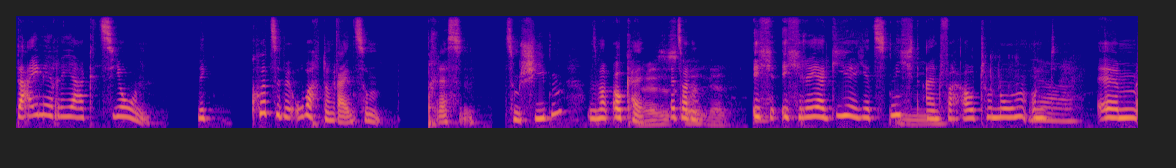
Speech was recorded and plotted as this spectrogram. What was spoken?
deine Reaktion eine kurze Beobachtung reinzupressen, zum Schieben und zu sagen, okay, Ja, jetzt warte, ich, ich reagiere jetzt nicht Mhm. einfach autonom und ja. ähm,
